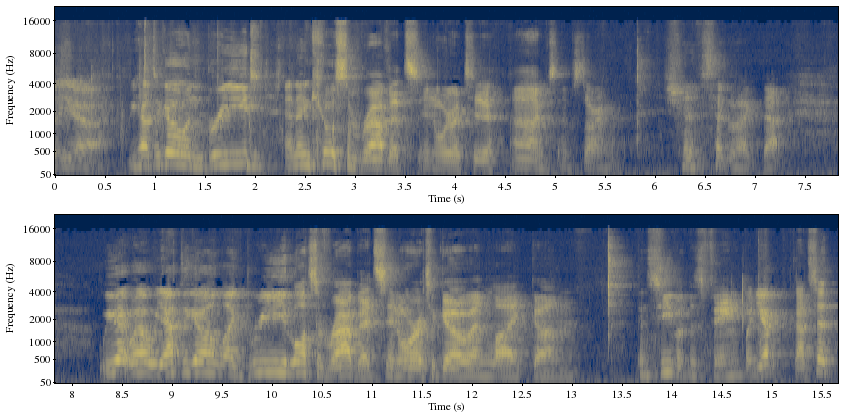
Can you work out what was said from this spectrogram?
So yeah, we had to go and breed and then kill some rabbits in order to. Uh, I'm, I'm sorry, should have said it like that. We well, we have to go and like breed lots of rabbits in order to go and like um, conceive of this thing. But yep, that's it.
